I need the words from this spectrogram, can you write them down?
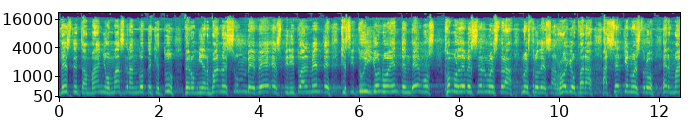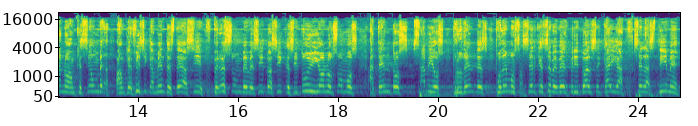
de este tamaño, más grandote que tú, pero mi hermano es un bebé espiritualmente que si tú y yo no entendemos cómo debe ser nuestra, nuestro desarrollo para hacer que nuestro hermano, aunque sea un, aunque físicamente esté así, pero es un bebecito así que si tú y yo no somos atentos, sabios, prudentes, podemos hacer que ese bebé espiritual se caiga, se lastime.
